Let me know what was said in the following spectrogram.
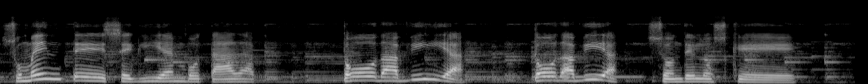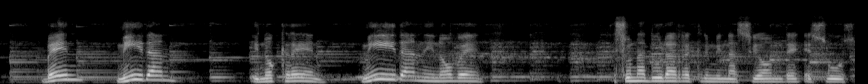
su mente seguía embotada. Todavía, todavía son de los que ven, miran y no creen miran y no ven. Es una dura recriminación de Jesús,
